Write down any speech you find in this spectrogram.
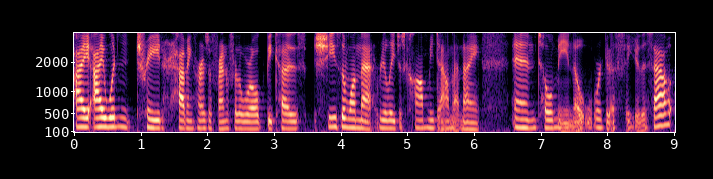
I, I wouldn't trade having her as a friend for the world because she's the one that really just calmed me down that night and told me, you know, we're gonna figure this out.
